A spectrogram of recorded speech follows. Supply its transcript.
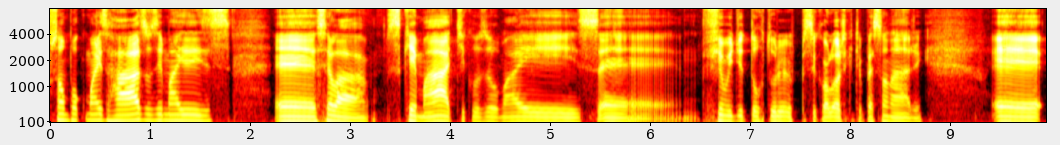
são um pouco mais rasos e mais é, sei lá, esquemáticos ou mais é, filme de tortura psicológica de personagem. É,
